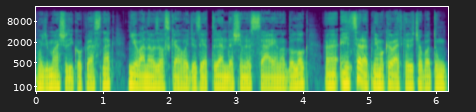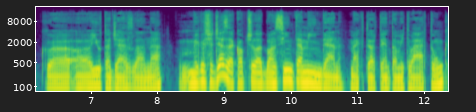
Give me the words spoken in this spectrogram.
hogy másodikok lesznek. Nyilván az az kell, hogy azért rendesen összeálljon a dolog. Én szeretném a következő csapatunk a Utah Jazz lenne. Mégis a jazz kapcsolatban szinte minden megtörtént, amit vártunk,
